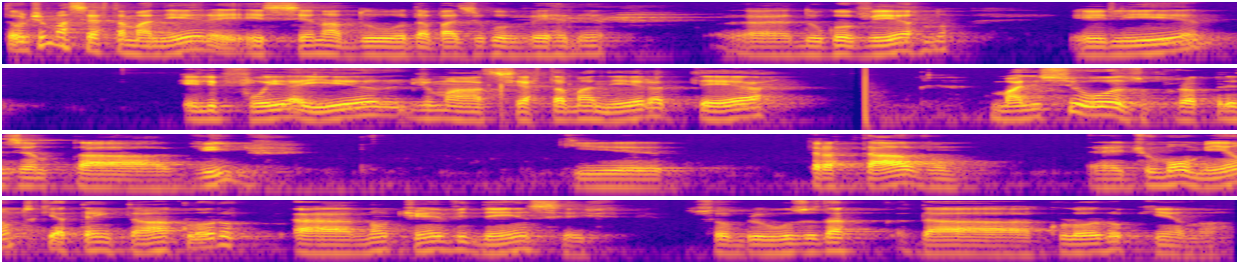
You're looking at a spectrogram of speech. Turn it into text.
Então, de uma certa maneira, esse senador da base do governo, é, do governo ele, ele foi aí, de uma certa maneira, até malicioso por apresentar vídeos que tratavam é, de um momento que até então a cloro, a, não tinha evidências sobre o uso da, da cloroquina.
